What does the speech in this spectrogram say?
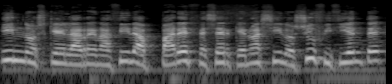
himnos que la renacida parece ser que no ha sido suficiente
